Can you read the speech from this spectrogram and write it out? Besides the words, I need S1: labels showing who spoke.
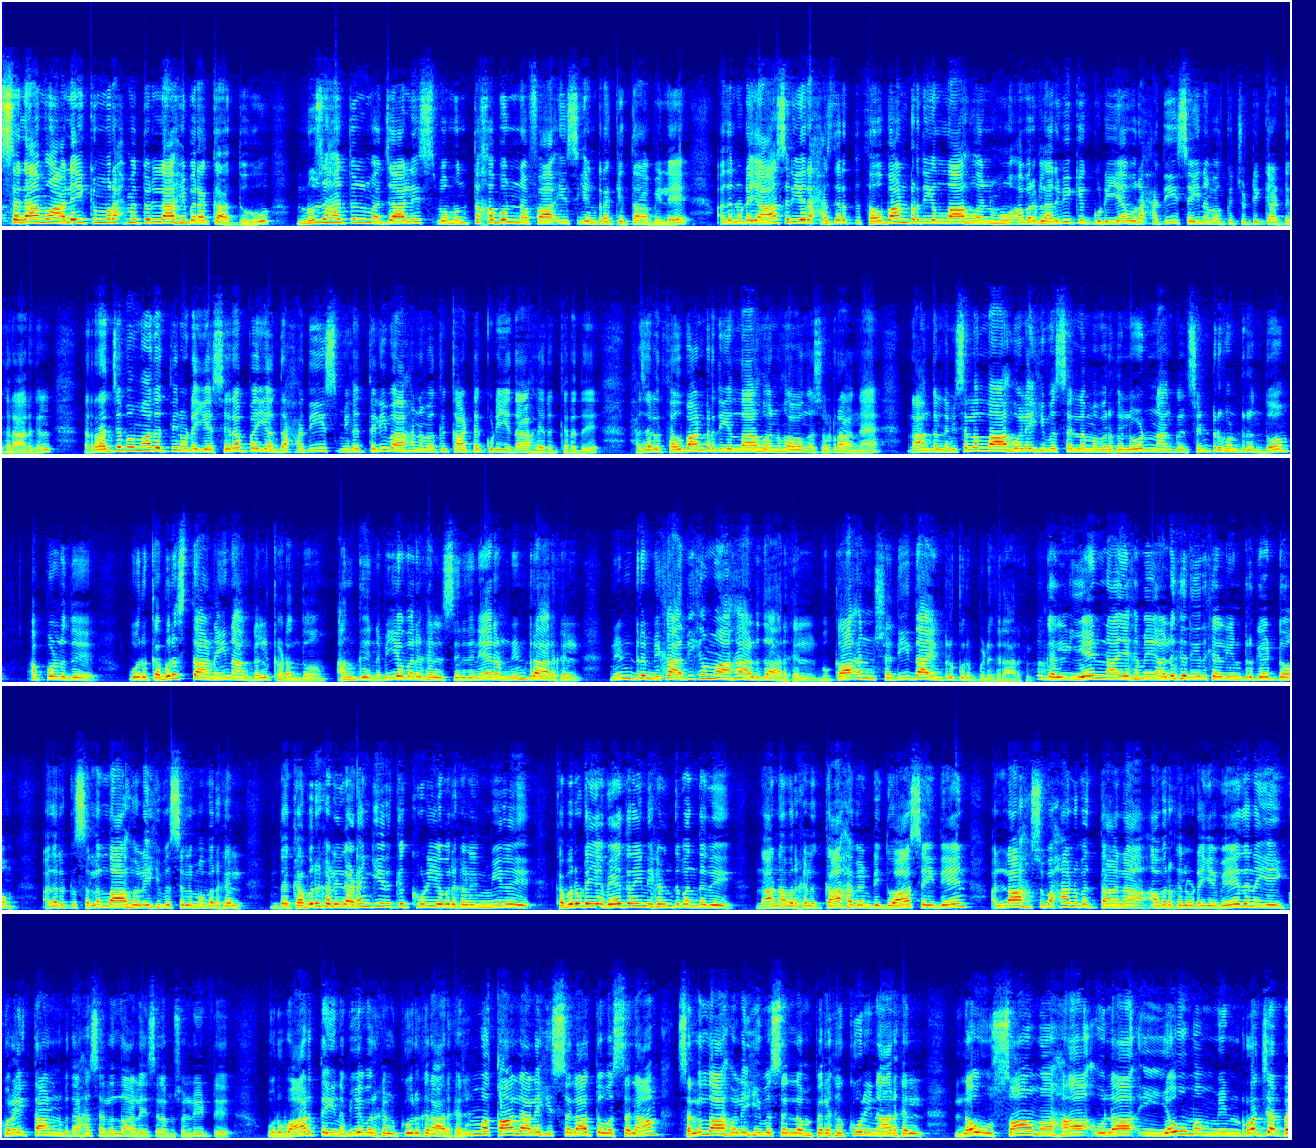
S1: அஸ்ஸலாமு அலைக்கும் வரஹ்மத்துல்லாஹி வரகாத்துஹு நுசஹத்துல் மஜாலிஸ் வ முன்தஹபுன் நஃபாயிஸ் என்ற கிதாபிலே அதனுடைய ஆசிரியர் ஹசரத் சௌபான் ரதியுல்லாஹு அன்ஹு அவர்கள் அறிவிக்கக்கூடிய ஒரு ஹதீஸை நமக்கு சுட்டிக்காட்டுகிறார்கள் ரஜபு மாதத்தினுடைய சிறப்பை அந்த ஹதீஸ் மிக தெளிவாக நமக்கு காட்டக்கூடியதாக இருக்கிறது ஹசரத் சௌபான் ரதியுல்லாஹு அன்ஹு அவங்க சொல்றாங்க நாங்கள் நபி அலஹி வசல்லம் அவர்களோடு நாங்கள் சென்று கொண்டிருந்தோம் அப்பொழுது ஒரு கபிரஸ்தானை நாங்கள் கடந்தோம். அங்கு நபியவர்கள் சிறிது நேரம் நின்றார்கள். நின்று மிக அதிகமாக அழுதார்கள். புகான் ஷதீதா என்று குறிப்பிடுகிறார்கள். நீங்கள் ஏன் நாயகமே அழுகிறீர்கள்? என்று கேட்டோம். அதற்கு செல்லல்லாஹு அலஹி வசலம் அவர்கள் இந்த கபர்களில் அடங்கி இருக்கக்கூடியவர்களின் மீது கபருடைய வேதனை நிகழ்ந்து வந்தது. நான் அவர்களுக்காக வேண்டி துவா செய்தேன். அல்லாஹ் சுபஹானுவத்தாலா அவர்களுடைய வேதனையை குறைத்தான் என்பதாக ஸல்லல்லாஹு அலைஹி சொல்லிட்டு ஒரு வார்த்தை நபியவர்கள் கூறுகிறார்கள். கால அலஹி சலாத்து வசலாம் சல்லல்லாஹு அலஹி வசல்லம் பிறகு கூறினார்கள் லவ் சாமஹா உலா யௌமம் மின் ரஜப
